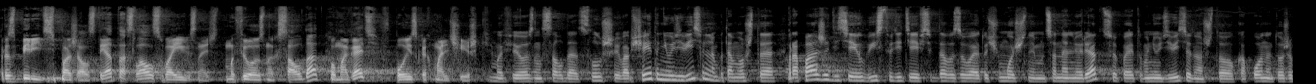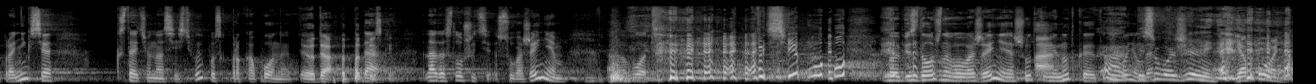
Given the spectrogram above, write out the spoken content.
разберитесь, пожалуйста. И отослал своих, значит, мафиозных солдат помогать в поисках мальчишки. Мафиозных солдат. Слушай, вообще это неудивительно, потому что пропажи детей, убийства детей всегда вызывают очень мощную эмоциональную реакцию, поэтому неудивительно, что Капоне тоже проникся. Кстати, у нас есть выпуск про Капоне. Э, да, под подпиской. Да, надо слушать с уважением. А, Вот. Почему? Но без должного уважения, шутка, А. минутка, ты не понял, да? уважения. Я понял.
